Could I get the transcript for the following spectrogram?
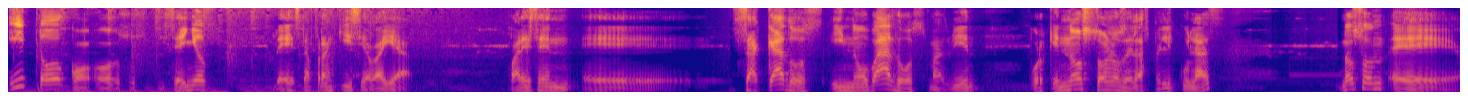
Y todo con sus diseños de esta franquicia, vaya, parecen eh, sacados, innovados más bien, porque no son los de las películas. No son... Eh,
